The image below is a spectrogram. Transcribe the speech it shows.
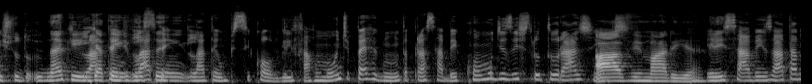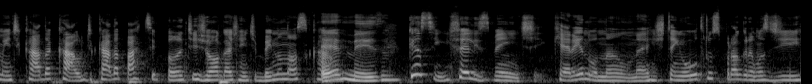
estuda, né, que, que atende tem, você? Lá tem, lá tem um psicólogo. Ele faz um monte de pergunta para saber como desestruturar a gente. Ave Maria. Eles sabem exatamente cada calo de cada participante e joga a gente bem no nosso calo. É mesmo. Porque assim, infelizmente, querendo ou não, né, a gente tem outros programas de,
